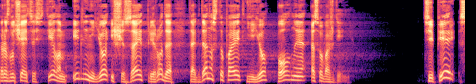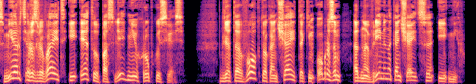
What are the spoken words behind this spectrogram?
разлучается с телом и для нее исчезает природа, тогда наступает ее полное освобождение. Теперь смерть разрывает и эту последнюю хрупкую связь. Для того, кто кончает таким образом, одновременно кончается и мир.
